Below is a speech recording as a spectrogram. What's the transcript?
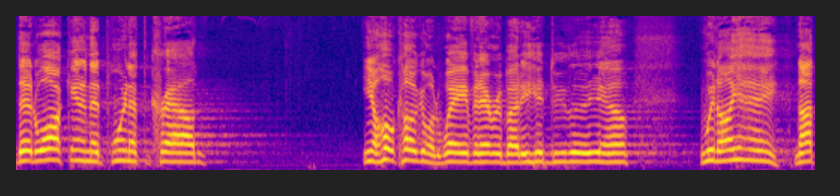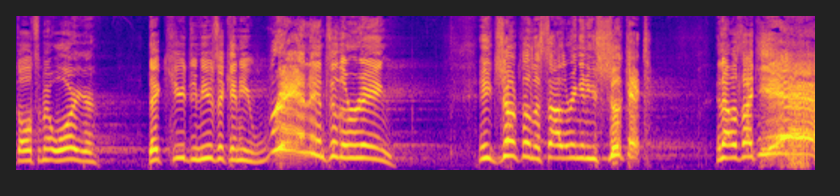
they'd walk in and they'd point at the crowd. You know, Hulk Hogan would wave at everybody. He'd do the, you know, we'd all, yay. Not the Ultimate Warrior. They cued the music and he ran into the ring. He jumped on the side of the ring and he shook it. And I was like, yeah.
